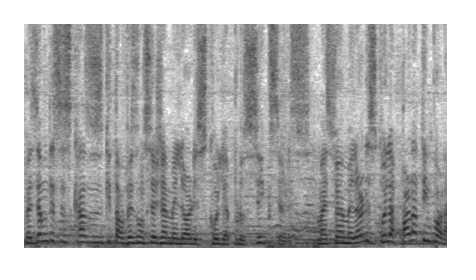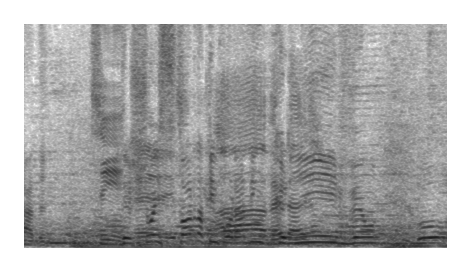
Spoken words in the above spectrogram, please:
Mas é um desses casos que talvez não seja a melhor escolha pro Sixers, mas foi a melhor escolha para a temporada. Sim. Deixou a história da temporada Ah, incrível. O,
